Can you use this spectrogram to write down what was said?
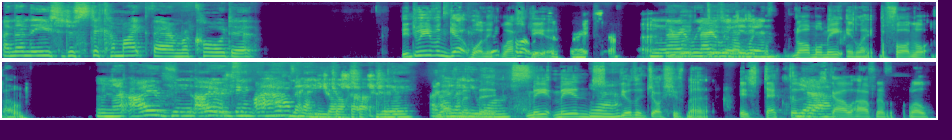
And then they used to just stick a mic there and record it. Did we even get one last year? No, we, didn't. Like normal meeting like before lockdown. No, I have. I don't think I have met you, Josh. Actually, I met, met you me. once. Me, me, and yeah. the other Josh have met. It's Declan yeah. and Scarlett. I've never. Well,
